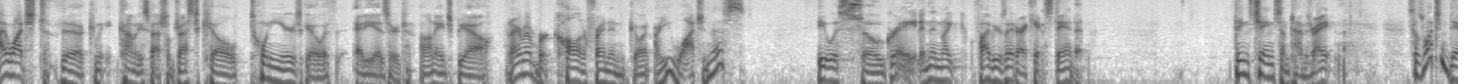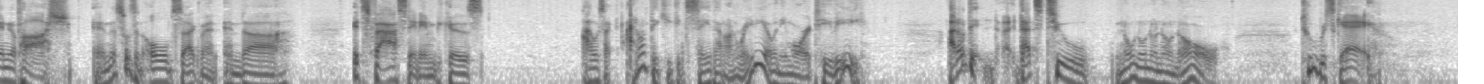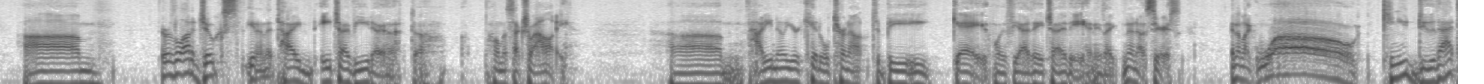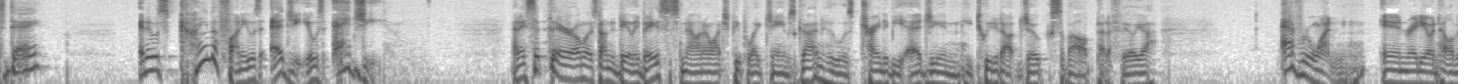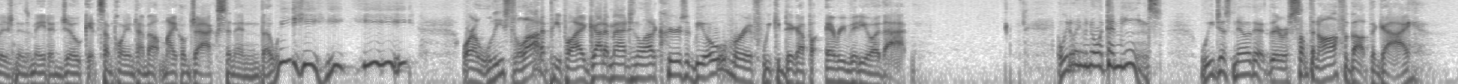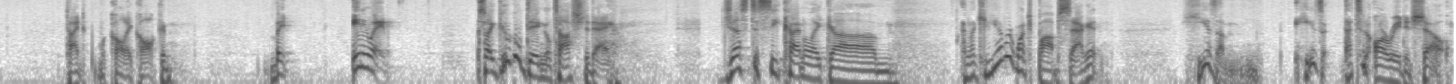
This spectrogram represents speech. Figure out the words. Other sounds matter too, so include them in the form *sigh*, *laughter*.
I watched the com- comedy special Dressed to Kill 20 years ago with Eddie Izzard on HBO. And I remember calling a friend and going, Are you watching this? It was so great. And then, like, five years later, I can't stand it. Things change sometimes, right? So I was watching Daniel Tosh, and this was an old segment. And uh, it's fascinating because I was like, I don't think you can say that on radio anymore or TV. I don't think that's too, no, no, no, no, no. Too risque. Um, there was a lot of jokes, you know, that tied HIV to, to homosexuality. Um, how do you know your kid will turn out to be gay if he has HIV? And he's like, no, no, seriously. And I'm like, whoa, can you do that today? And it was kind of funny. It was edgy. It was edgy. And I sit there almost on a daily basis now, and I watch people like James Gunn, who was trying to be edgy, and he tweeted out jokes about pedophilia everyone in radio and television has made a joke at some point in time about Michael Jackson and the wee hee hee hee. Or at least a lot of people. I got to imagine a lot of careers would be over if we could dig up every video of that. And we don't even know what that means. We just know that there was something off about the guy, tied to Macaulay Culkin. But anyway, so I googled Daniel Tosh today, just to see kind of like, um, and like, have you ever watched Bob Saget? He is a he's that's an R-rated show.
